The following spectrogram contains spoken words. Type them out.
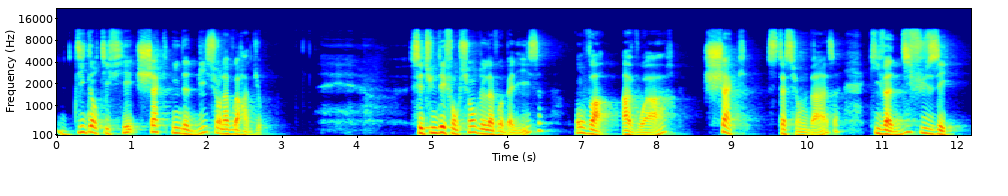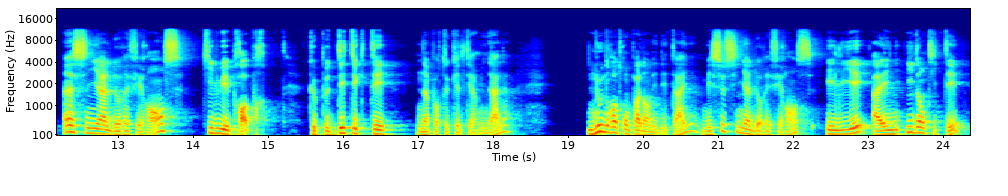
d'identifier chaque inode sur la voie radio. C'est une des fonctions de la voie balise. On va avoir chaque station de base qui va diffuser un signal de référence qui lui est propre, que peut détecter n'importe quel terminal, nous ne rentrons pas dans les détails, mais ce signal de référence est lié à une identité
